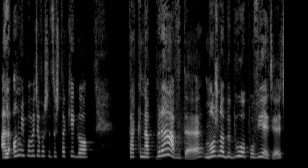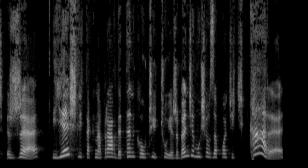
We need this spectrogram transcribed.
ale on mi powiedział właśnie coś takiego, tak naprawdę można by było powiedzieć, że jeśli tak naprawdę ten coachee czuje, że będzie musiał zapłacić karę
